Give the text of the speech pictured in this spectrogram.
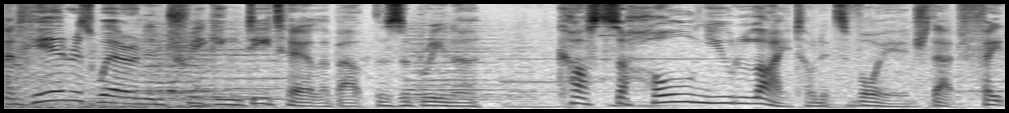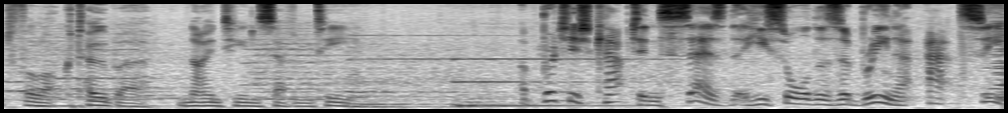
And here is where an intriguing detail about the Zebrina casts a whole new light on its voyage that fateful October 1917. A British captain says that he saw the Zebrina at sea.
